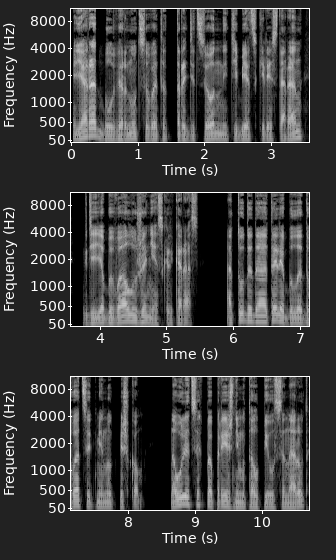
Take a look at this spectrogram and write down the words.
Я рад был вернуться в этот традиционный тибетский ресторан, где я бывал уже несколько раз. Оттуда до отеля было 20 минут пешком. На улицах по-прежнему толпился народ,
